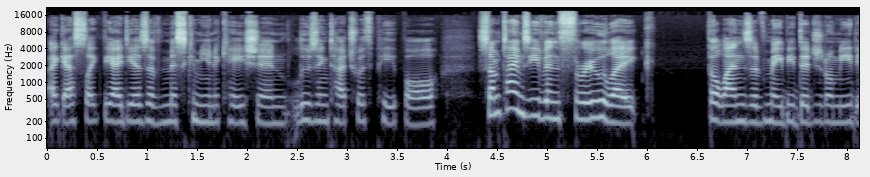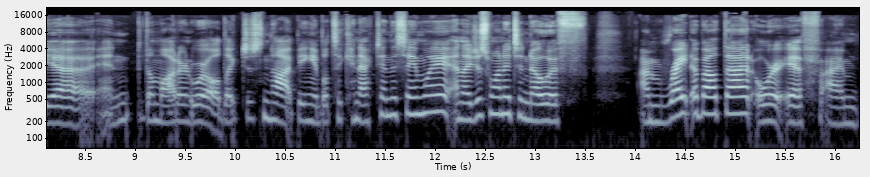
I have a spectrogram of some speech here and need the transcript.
I guess, like the ideas of miscommunication, losing touch with people, sometimes even through like the lens of maybe digital media and the modern world, like just not being able to connect in the same way. And I just wanted to know if I'm right about that or if I'm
